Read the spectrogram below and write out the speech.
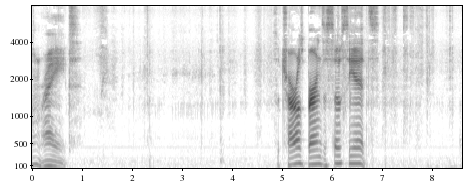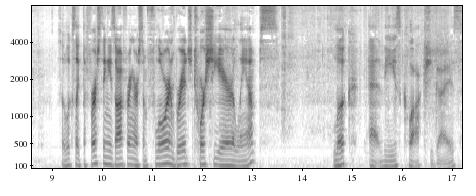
All right. So Charles Burns Associates. So it looks like the first thing he's offering are some floor and bridge torchiere lamps. Look at these clocks, you guys.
